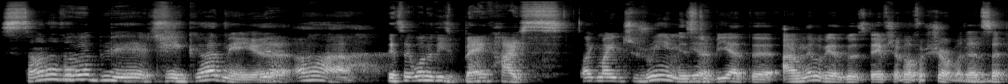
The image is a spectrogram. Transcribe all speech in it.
son of a bitch, he got me. Yeah. Ah. It's like one of these bank heists. Like my dream is to be at the. I'll never be as good as Dave Chappelle for sure, but that's uh,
